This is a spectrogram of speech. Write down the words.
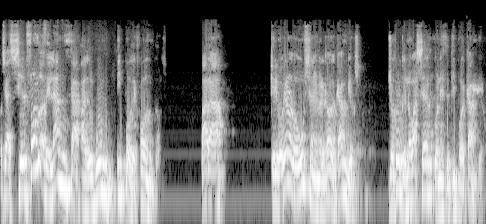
o sea, si el fondo adelanta algún tipo de fondos para que el gobierno lo use en el mercado de cambios, yo creo que no va a ser con este tipo de cambio.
